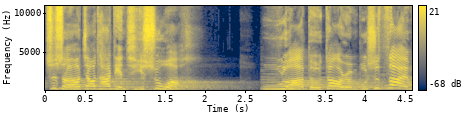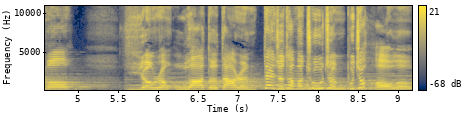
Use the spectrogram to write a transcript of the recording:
至少要教他点骑术啊。乌拉德大人不是在吗？一样让乌拉德大人带着他们出城不就好了？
